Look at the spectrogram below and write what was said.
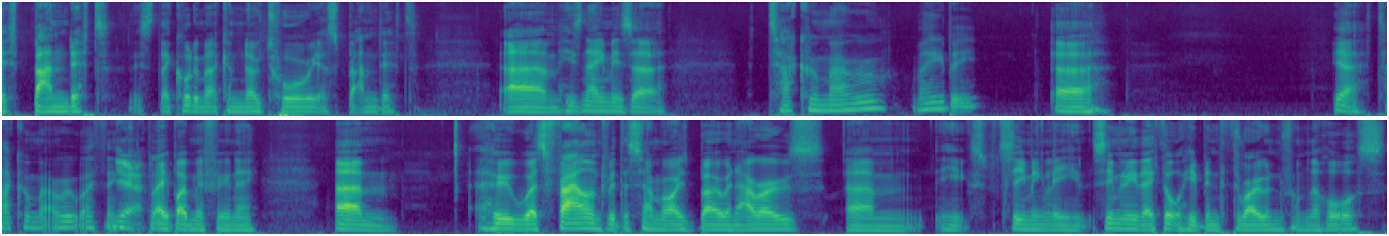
this bandit. This they call him like a notorious bandit. Um, his name is uh, Takumaru, maybe. Uh, yeah, Takumaru, I think. Yeah. Played by Mifune. Um, who was found with the samurai's bow and arrows. Um, he seemingly, seemingly, they thought he'd been thrown from the horse,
